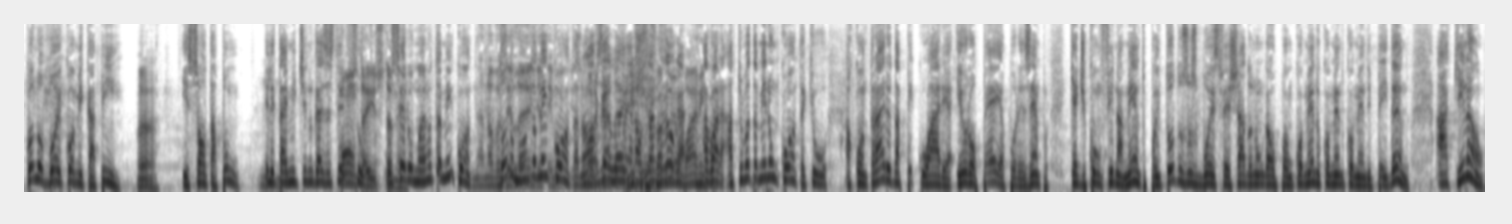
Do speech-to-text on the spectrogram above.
Quando o boi come capim Ah. e solta pum, ele está emitindo efeito Conta estufa. isso O também. ser humano também conta. Nova Todo Zelândia mundo também conta. Na Nova. Zelândia, na Austrália, qualquer lugar. bairro, então. Agora, a turma também não conta que, o, ao contrário da pecuária europeia, por exemplo, que é de confinamento, põe todos os bois fechados num galpão, comendo, comendo, comendo e peidando, aqui não.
